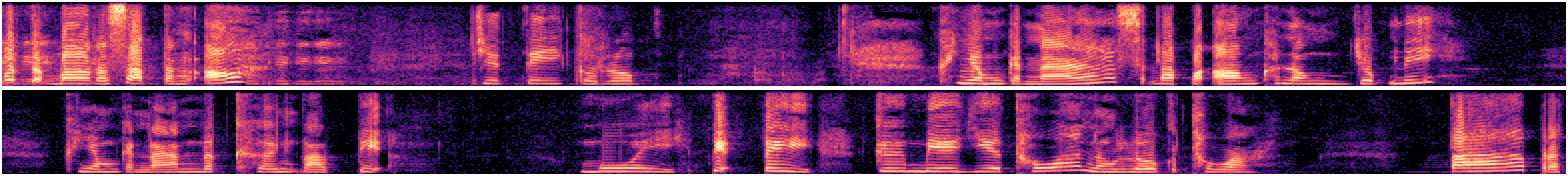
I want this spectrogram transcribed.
ពុទ្ធបរិស័ទទាំងអស់ជាទីគោរពខ្ញុំកណាស្ដាប់ព្រះអង្គក្នុងយប់នេះខ្ញុំកណានឹកឃើញដល់ពាក្យមួយពាក្យពីរគឺមាយាធម៌និងលោកធម៌តើព្រះ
